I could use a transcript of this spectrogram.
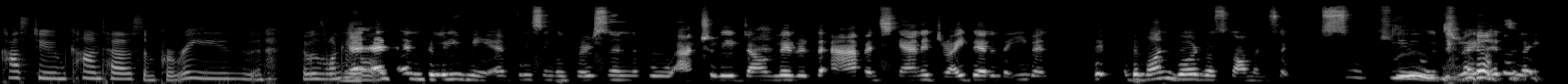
costume contests and parades, and it was wonderful. And, and, and believe me, every single person who actually downloaded the app and scanned it right there in the event, the, the one word was common. It's like so cute, right? it's like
